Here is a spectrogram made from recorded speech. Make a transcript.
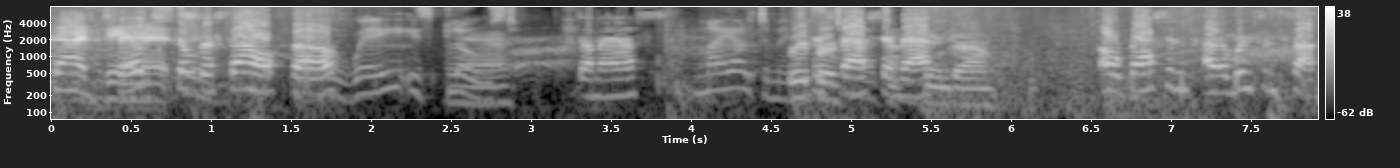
God damn Bitch it. killed herself The though. way is closed. Dumbass. My ultimate Reaper. is Bastion back. Down. Oh, Bastion. Uh, Winston stuck.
